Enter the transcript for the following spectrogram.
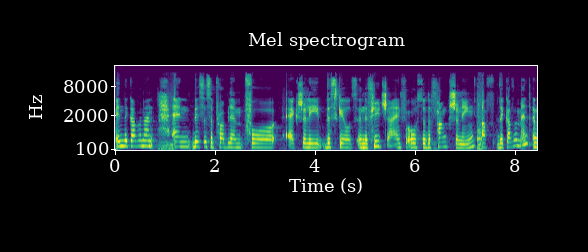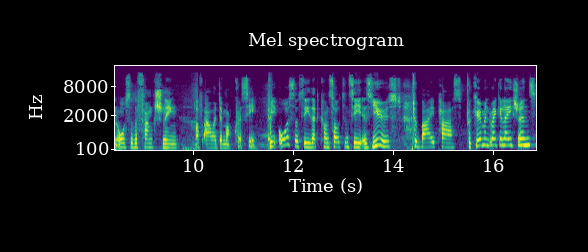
in the government, and this is a problem for actually the skills in the future and for also the functioning of the government and also the functioning of our democracy. We also see that consultancy is used to bypass procurement regulations,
